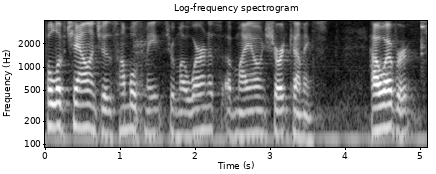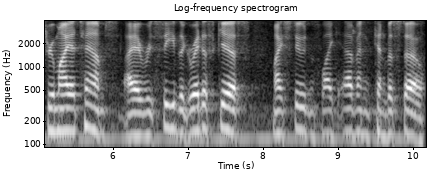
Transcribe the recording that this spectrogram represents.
full of challenges humbles me through my awareness of my own shortcomings. However, through my attempts, I have received the greatest gifts my students like Evan can bestow.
